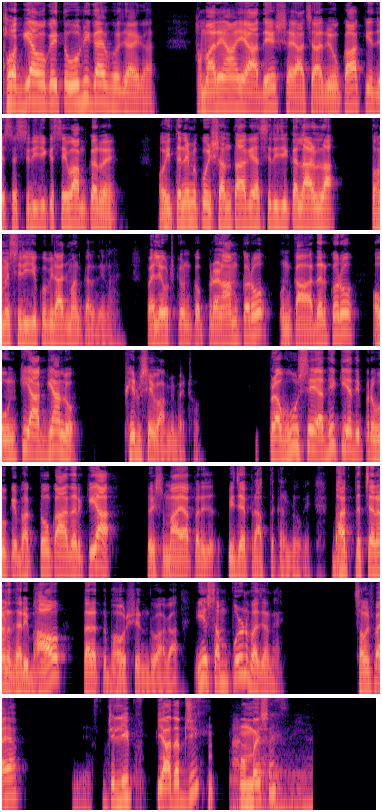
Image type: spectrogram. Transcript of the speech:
अवज्ञा हो गई तो वो भी गायब हो जाएगा। हमारे यहाँ ये आदेश है आचार्यों का कि जैसे श्री जी की सेवा हम कर रहे हैं, और इतने में कोई संत आ गया श्री जी का लाडला तो हमें श्री जी को विराजमान कर देना है। पहले उठ के उनको प्रणाम करो, उनका आदर करो, और उनकी आज्ञा लो, फिर सेवा में बैठो। प्रभु से अधिक यदि प्रभु के भक्तों का आदर किया तो इस माया पर विजय प्राप्त कर लोगे। भक्त चरण धरि भाव, तरत भव सिंधु आगा। ये संपूर्ण भजन है। समझ पाए आप? दिलीप यादव जी, मुंबई से?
